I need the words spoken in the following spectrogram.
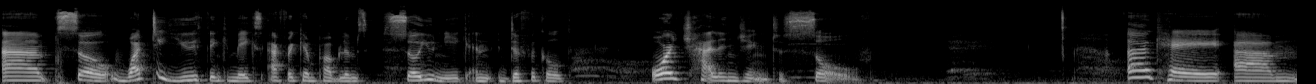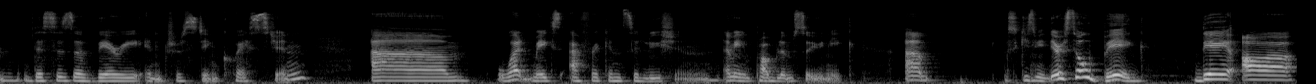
Um, so what do you think makes African problems so unique and difficult or challenging to solve? Okay, um, this is a very interesting question. Um, what makes African solution, I mean, problems so unique? Um, excuse me, they're so big. They are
